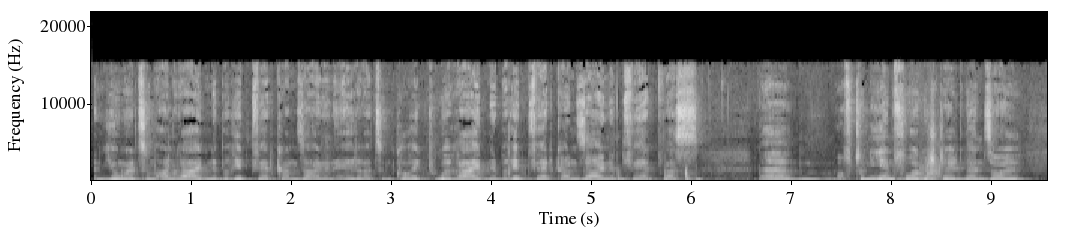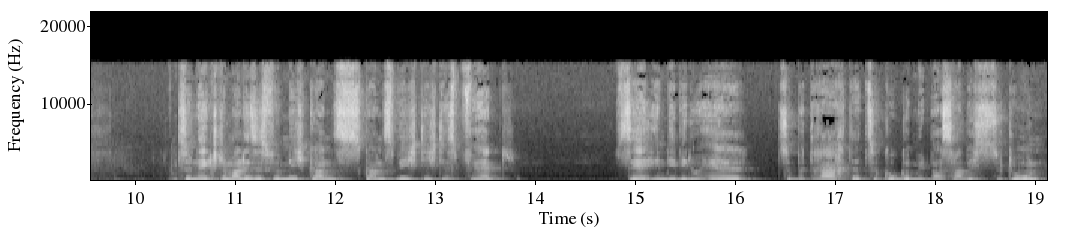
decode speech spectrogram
ein Junge zum Anreiten, ein Berittpferd kann sein, ein älterer zum Korrekturreiten, ein Berittpferd kann sein, ein Pferd, was äh, auf Turnieren vorgestellt werden soll. Zunächst einmal ist es für mich ganz, ganz wichtig, das Pferd sehr individuell zu betrachten, zu gucken, mit was habe ich es zu tun.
